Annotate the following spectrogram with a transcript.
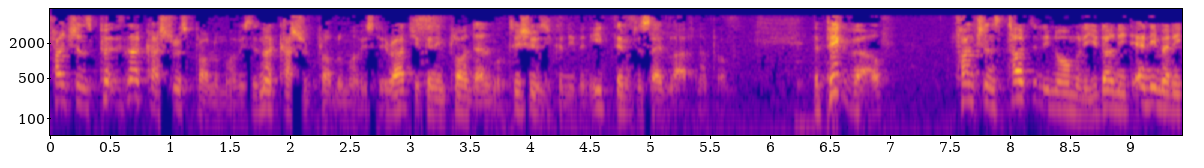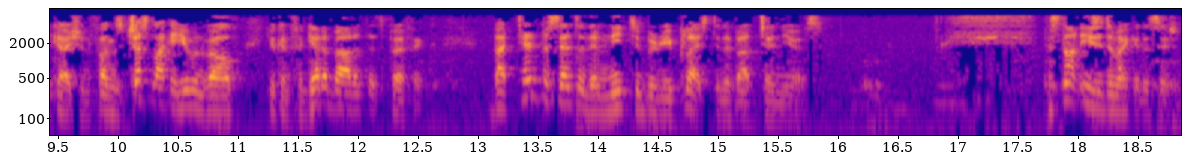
functions. Per- there's no kashrus problem, obviously. There's no kashrut problem, obviously, right? You can implant animal tissues. You can even eat them to save life. No problem. The pig valve functions totally normally. You don't need any medication. Functions just like a human valve. You can forget about it. It's perfect. But 10% of them need to be replaced in about 10 years. It's not easy to make a decision.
